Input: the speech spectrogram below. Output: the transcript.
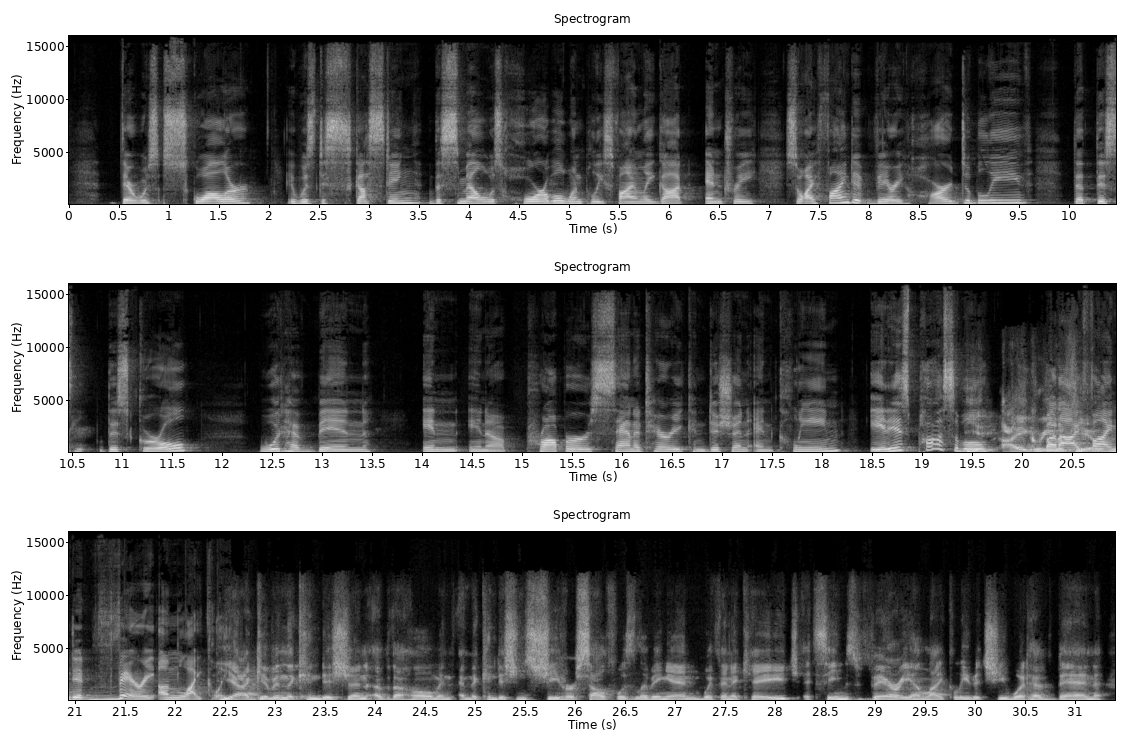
there was squalor, it was disgusting. The smell was horrible when police finally got entry. So I find it very hard to believe that this this girl would have been in in a proper sanitary condition and clean. It is possible. Yeah, I agree but I you. find it very unlikely. Yeah, given the condition of the home and, and the conditions she herself was living in within a cage, it seems very unlikely that she would have been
